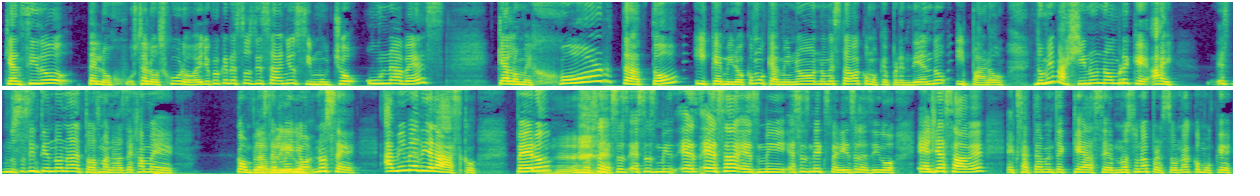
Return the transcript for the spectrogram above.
que han sido te lo, se los juro, ¿eh? yo creo que en estos 10 años, si mucho, una vez que a lo mejor trató y que miró como que a mí no, no me estaba como que prendiendo y paró. No me imagino un hombre que, ay, no está sintiendo nada, de todas maneras, déjame complacerme yo. No sé, a mí me diera asco, pero no sé, esa es, mi, esa, es mi, esa es mi experiencia, les digo, él ya sabe exactamente qué hacer, no es una persona como que,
